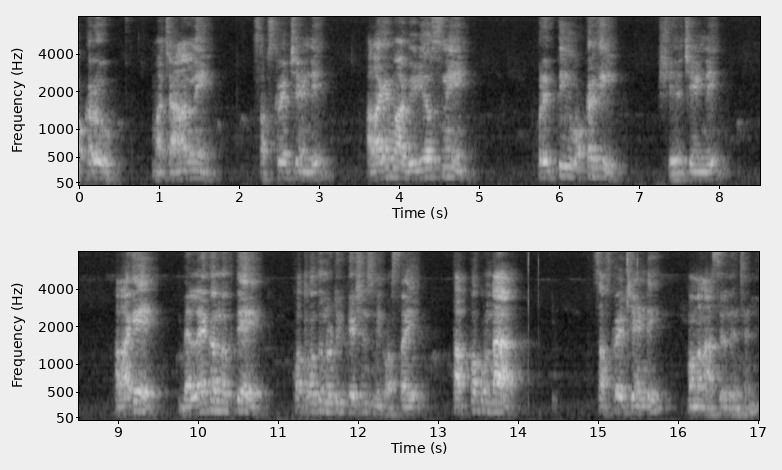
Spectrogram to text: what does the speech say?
ఒక్కరూ మా ఛానల్ని సబ్స్క్రైబ్ చేయండి. అలాగే మా వీడియోస్ని ప్రతి ఒక్కరికి షేర్ చేయండి. అలాగే బెల్ ఐకాన్ నొక్కితే కొత్త కొత్త నోటిఫికేషన్స్ మీకు వస్తాయి. తప్పకుండా సబ్స్క్రైబ్ చేయండి. మమ్మల్ని ఆశీర్వదించండి.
